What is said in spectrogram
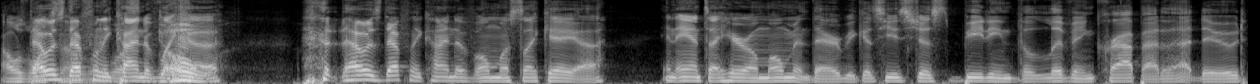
I was That was definitely "Let's kind of go." like a. that was definitely kind of almost like a uh, an anti-hero moment there because he's just beating the living crap out of that dude.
